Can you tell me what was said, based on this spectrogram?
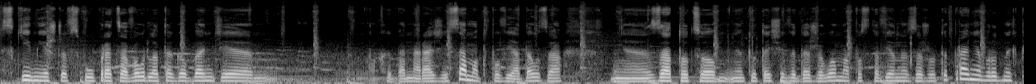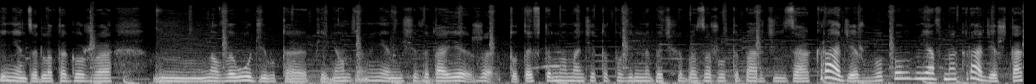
z kim jeszcze współpracował, dlatego będzie no, chyba na razie sam odpowiadał za, za to, co tutaj się wydarzyło. Ma postawione zarzuty prania brudnych pieniędzy, dlatego że mm, no, wyłudził te pieniądze. No nie mi się wydaje, że tutaj w tym momencie to powinny być chyba zarzuty bardziej za kradzież, bo to jawna kradzież, tak?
